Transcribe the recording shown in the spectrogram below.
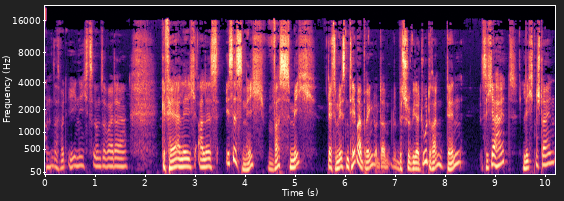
Das wird eh nichts und so weiter. Gefährlich, alles ist es nicht, was mich gleich zum nächsten Thema bringt und da bist schon wieder du dran, denn Sicherheit, Liechtenstein,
